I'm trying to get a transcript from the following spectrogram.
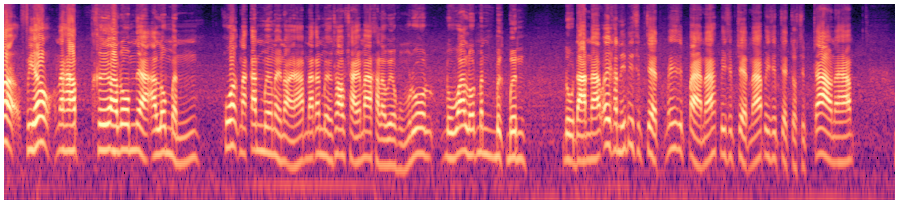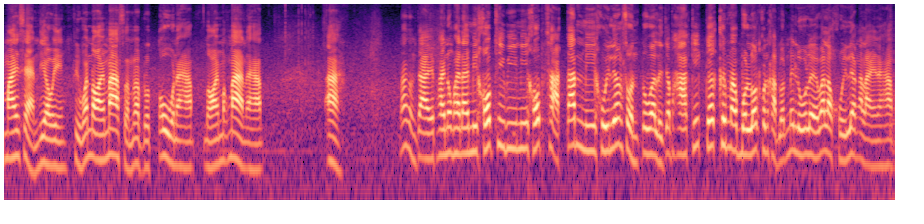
ก็เฟี้ยวนะครับ คืออารมณ์เนี่ย อารมณ์เหมือนพวกนักการเมืองหน่อยๆนะครับ นักการเมืองชอบใช้มากคาราเวล ผมรู้ดูว่ารถมันบึกบึน ดุดันนะครับ เอ้ย คันนี้ปี 17 ไม่ใช่ 18 นะ ปี 17 นะ ปี 17.19 นะครับ ไม่แสนเดียวเอง ถือว่าน้อยมากสำหรับรถตู้นะครับ น้อยมากๆนะครับ อะ น่าสนใจ ภายในภายในมีครบทีวี มีครบฉากกั้น มีคุยเรื่องส่วนตัว หรือจะพากิ๊กเกิกขึ้นมาบนรถ คนขับรถไม่รู้เลยว่าเราคุยเรื่องอะไรนะครับ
